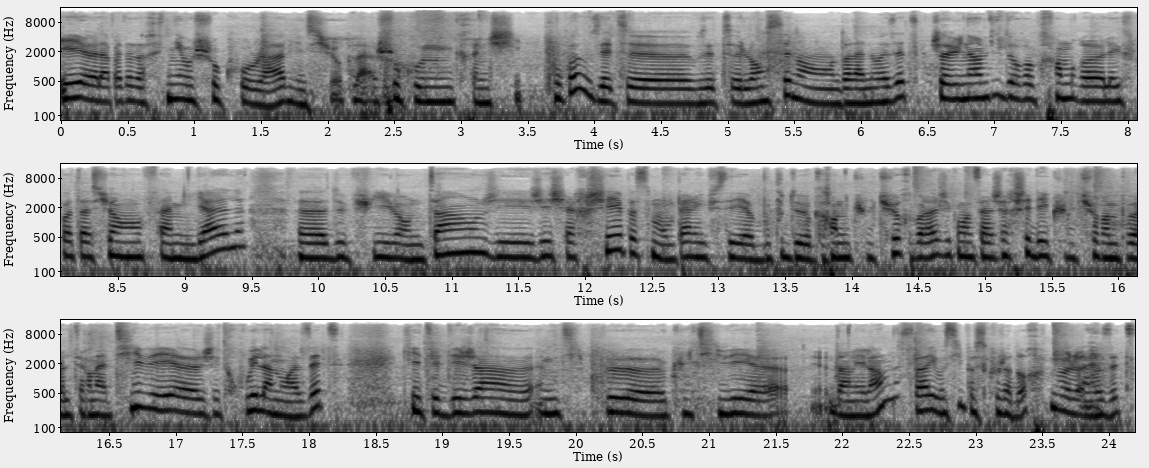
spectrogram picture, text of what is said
Et la pâte à tartiner au chocolat, bien sûr, la choconoun crunchy. Pourquoi vous êtes, vous êtes lancé dans, dans la noisette J'avais une envie de reprendre euh, l'exploitation familiale euh, depuis longtemps. J'ai cherché parce que mon père il faisait beaucoup de grandes cultures. Voilà, j'ai commencé à chercher des cultures un peu alternatives et euh, j'ai trouvé la noisette qui était déjà euh, un petit peu euh, cultivée euh, dans les Landes. Ça et aussi parce que j'adore euh, la noisette.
